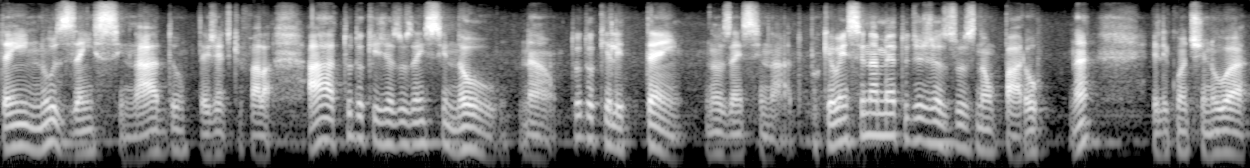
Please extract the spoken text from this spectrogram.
tem nos ensinado. Tem gente que fala, ah, tudo que Jesus ensinou. Não, tudo que ele tem nos ensinado. Porque o ensinamento de Jesus não parou, né? Ele continua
